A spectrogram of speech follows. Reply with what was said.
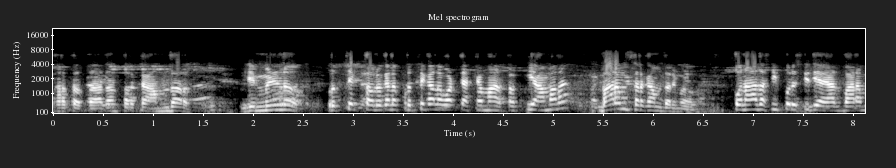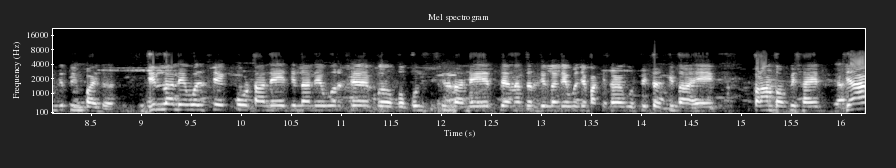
भारतात दादांसारखा आमदार जे मिळणं प्रत्येक तालुक्याला प्रत्येकाला वाटतं अख्ख्या महाराष्ट्रात की आम्हाला बारामतीसारखा आमदार मिळावा. पण आज अशी परिस्थिती आहे आज बारामती तुम्ही पाहिलं. जिल्हा लेवलचे कोर्ट आले जिल्हा लेवलचे पोलीस स्टेशन आले त्यानंतर जिल्हा लेवलचे बाकी सगळ्या गोष्टी तहसील आहेत प्रांत ऑफिस आहेत ज्या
